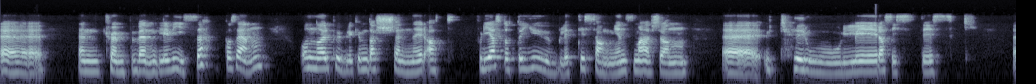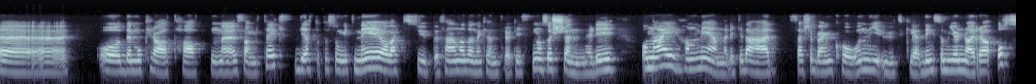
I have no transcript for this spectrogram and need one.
eh, en Trump-vennlig vise på scenen. Og når publikum da skjønner at For de har stått og jublet til sangen som er sånn eh, utrolig rasistisk. Eh, og demokrathatende sangtekst. De har stått og sunget med og vært superfan av denne countryartisten, og så skjønner de å nei, han mener ikke det er Sasha Baron Cohen i utkledning som gjør narr av oss.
